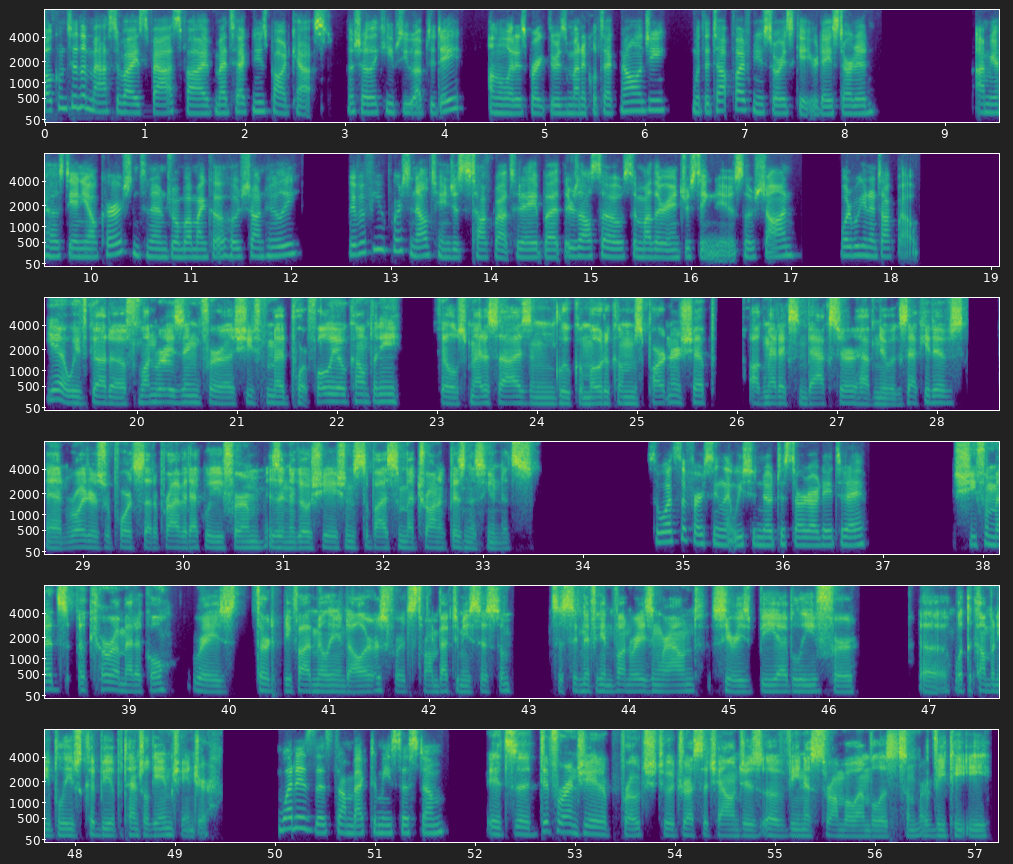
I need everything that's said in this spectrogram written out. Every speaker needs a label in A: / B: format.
A: Welcome to the Mass Device Fast 5 MedTech News Podcast, the show that keeps you up to date on the latest breakthroughs in medical technology with the top five news stories to get your day started. I'm your host, Danielle Kirsh, and today I'm joined by my co host, Sean Whooley. We have a few personnel changes to talk about today, but there's also some other interesting news. So, Sean, what are we going to talk about?
B: Yeah, we've got a fundraising for a Shifamed portfolio company, Phillips-Medisize and GlucoModicum's partnership. Augmedics and Baxter have new executives, and Reuters reports that a private equity firm is in negotiations to buy some Medtronic business units.
A: So, what's the first thing that we should note to start our day today?
B: Med's Akura Medical raised $35 million for its thrombectomy system. It's a significant fundraising round, Series B, I believe, for uh, what the company believes could be a potential game changer.
A: What is this thrombectomy system?
B: It's a differentiated approach to address the challenges of venous thromboembolism, or VTE.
